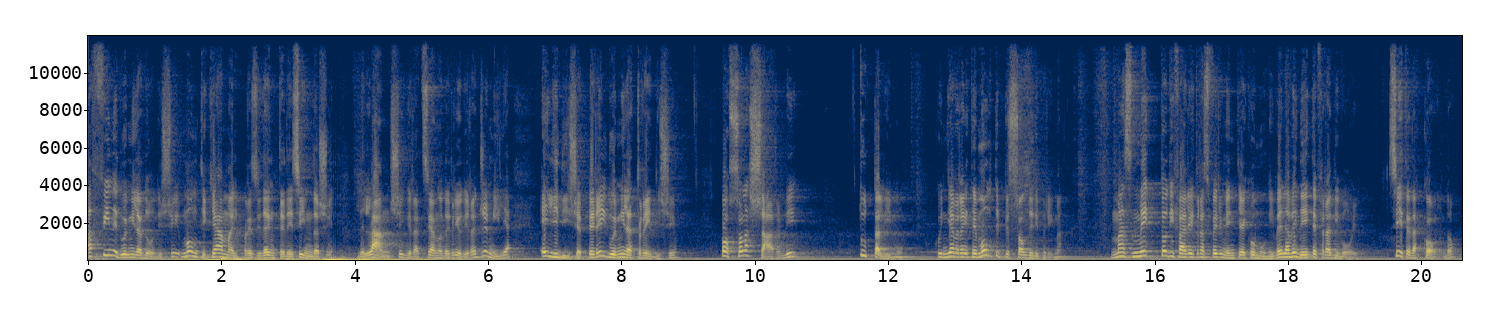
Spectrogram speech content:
A fine 2012 Monti chiama il presidente dei sindaci dell'ANCI, Graziano Del Rio di Reggio Emilia, e gli dice per il 2013 posso lasciarvi tutta l'IMU, quindi avrete molti più soldi di prima, ma smetto di fare i trasferimenti ai comuni, ve la vedete fra di voi. Siete d'accordo?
